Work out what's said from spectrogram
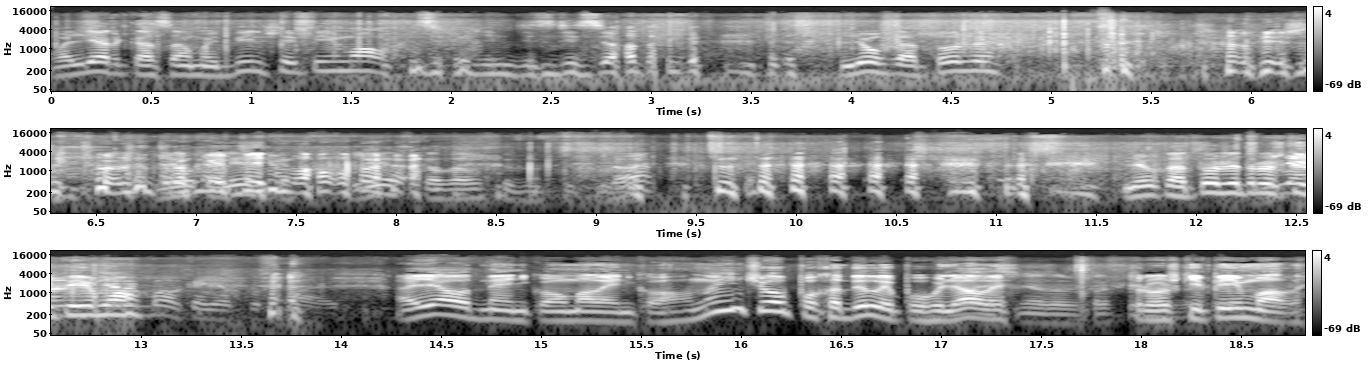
Валерка найбільший піймав сьогодні з десяток. Льоха теж. Теж трохи піймав. Льоха теж трошки піймав. А я одненького маленького. Ну нічого, походили, погуляли. Трошки піймали.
